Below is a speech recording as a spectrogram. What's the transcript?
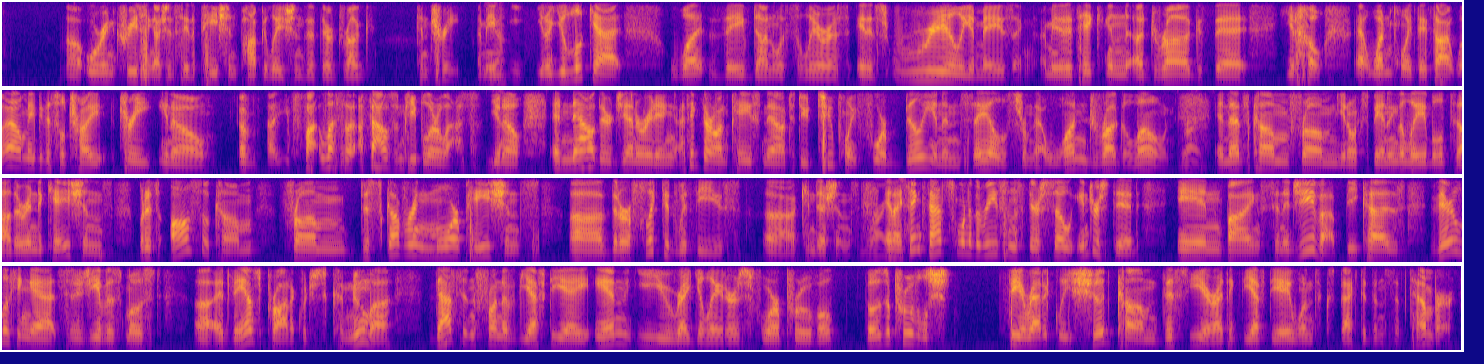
uh, or increasing, I should say, the patient population that their drug can treat. I mean, Yeah. y- you know, you look at what they've done with Soliris, and it's really amazing. I mean, they've taken a drug that, you know, at one point they thought, well, maybe this will try treat, you know, a, a, fi- less a thousand people or less, you know, and now they're generating. I think they're on pace now to do 2.4 billion in sales from that one drug alone Right. and that's come from you know expanding the label to other indications, but it's also come from discovering more patients uh, that are afflicted with these uh, conditions. Right. And I think that's one of the reasons they're so interested in buying Synageva because they're looking at Synageva's most uh, advanced product, which is Kanuma. That's in front of the FDA and EU regulators for approval. Those approvals sh- theoretically should come this year. I think the FDA one's expected in September.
